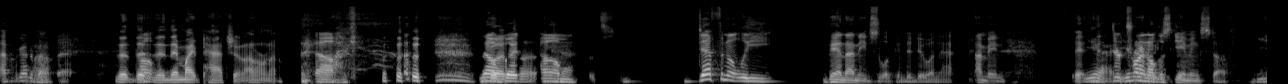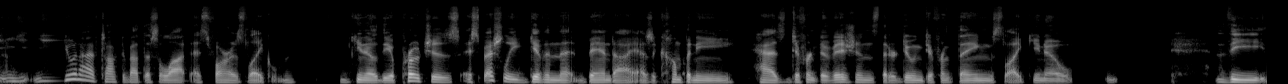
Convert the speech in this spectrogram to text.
I forgot about that. That that- Oh. they might patch it. I don't know. Uh, No, but, uh, um, yeah, definitely, Bandai needs to look into doing that. I mean, it- Yeah, they're trying all this gaming stuff. you know? you and I have talked about this a lot as far as like you know the approaches, especially given that Bandai as a company has different divisions that are doing different things. Like you know, the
